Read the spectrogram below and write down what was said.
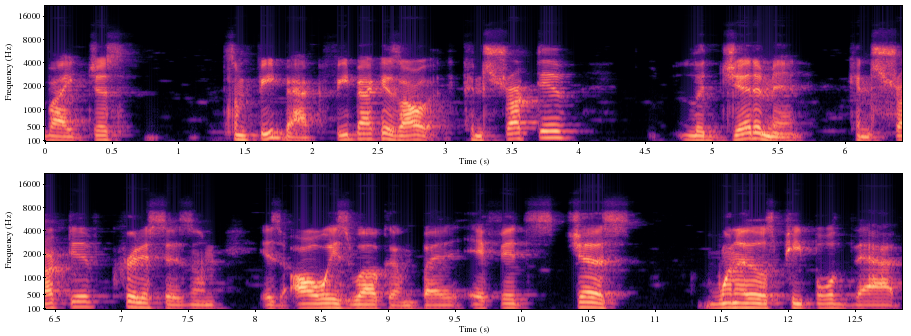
like just some feedback. Feedback is all constructive, legitimate, constructive criticism is always welcome. But if it's just one of those people that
